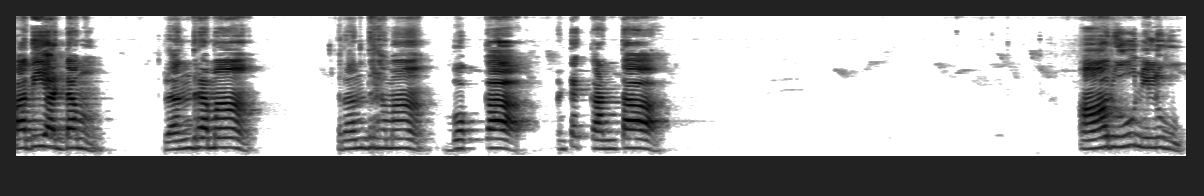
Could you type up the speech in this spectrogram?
పది అడ్డము. రంధ్రమా? రంధ్రమా? బొక్క. అంటే కంత. ఆరు నిలువు.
